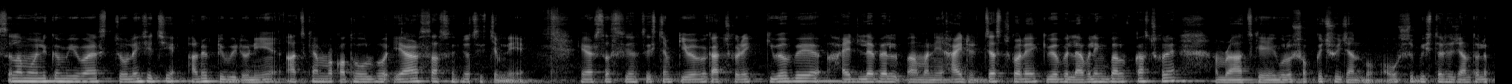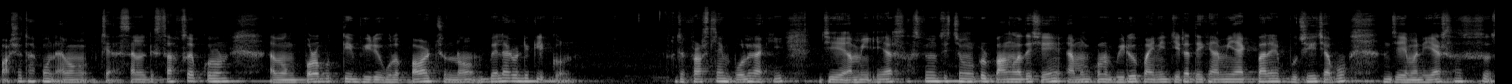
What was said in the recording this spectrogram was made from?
আসসালামু আলাইকুম ভিউয়ার্স, চলে এসেছি আরও একটি ভিডিও নিয়ে। আজকে আমরা কথা বলব এয়ার সাসপেনশন সিস্টেম নিয়ে। এয়ার সাসপেনশন সিস্টেম কীভাবে কাজ করে, কীভাবে হাইট লেভেল মানে হাইট অ্যাডজাস্ট করে, কীভাবে লেভেলিং বাল্ব কাজ করে, আমরা আজকে এগুলো সব কিছুই জানব। অবশ্যই বিস্তারিত জানতে হলে পাশে থাকুন এবং চ্যানেলটি সাবস্ক্রাইব করুন এবং পরবর্তী ভিডিওগুলো পাওয়ার জন্য বেল আইকনটি ক্লিক করুন। আচ্ছা ফার্স্টলি আমি বলে রাখি যে আমি এয়ার সাসপেনশন সিস্টেমের উপর বাংলাদেশে এমন কোনো ভিডিও পাইনি যেটা দেখে আমি একবারে বুঝেই যাব যে মানে এয়ার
